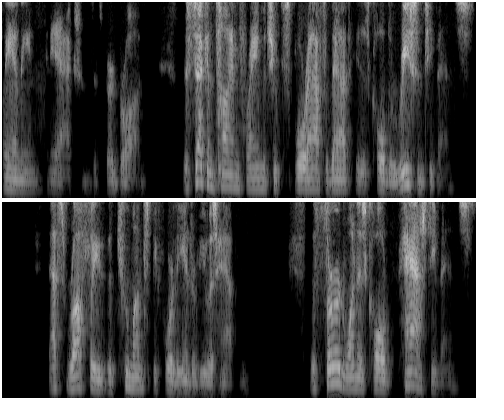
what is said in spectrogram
planning, any actions. It's very broad. The second time frame that you explore after that is called the recent events. That's roughly the two months before the interview has happened. The third one is called past events.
